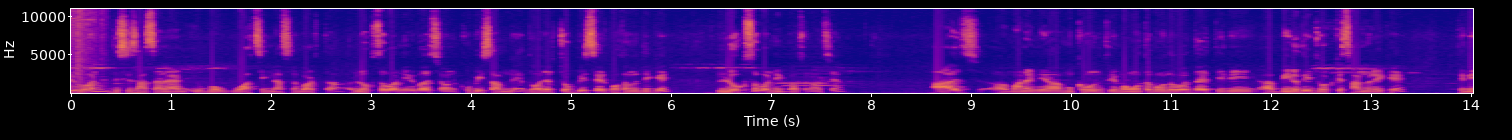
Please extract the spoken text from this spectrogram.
everyone this is Hasan and you watching national Barta Lok Sabha নির্বাচন খুবই সামনে দু হাজার চব্বিশের প্রথমের দিকে লোকসভা নির্বাচন আছে। আজ মাননীয় মুখ্যমন্ত্রী মমতা বন্দ্যোপাধ্যায়, তিনি বিরোধী জোটকে সামনে রেখে তিনি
